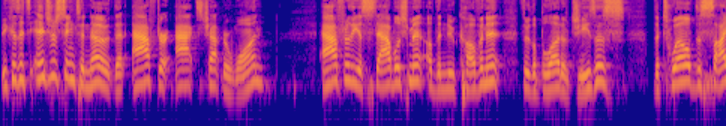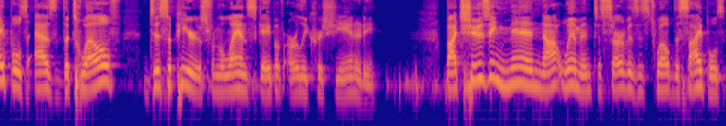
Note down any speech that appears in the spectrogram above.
Because it's interesting to note that after Acts chapter 1, after the establishment of the new covenant through the blood of Jesus, the 12 disciples, as the 12, disappears from the landscape of early Christianity. By choosing men, not women, to serve as his 12 disciples,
